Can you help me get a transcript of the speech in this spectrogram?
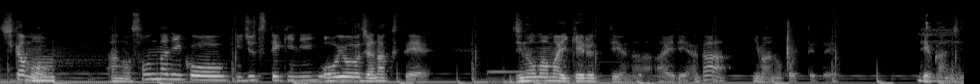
しかも、うん。あのそんなにこう技術的に応用じゃなくて地のままいけるっていうようなアイデアが今残っててっていう感じ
